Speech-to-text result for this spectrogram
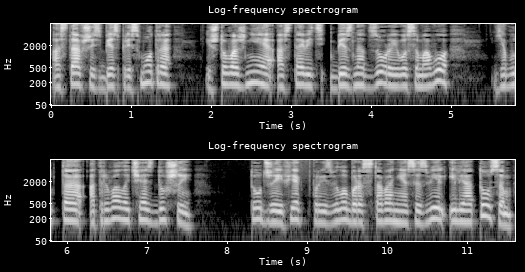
оставшись без присмотра, и, что важнее, оставить без надзора его самого, я будто отрывала часть души. Тот же эффект произвело бы расставание с Извель или Атосом.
